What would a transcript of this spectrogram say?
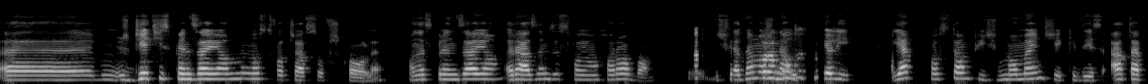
E, Dzieci spędzają mnóstwo czasu w szkole. One spędzają razem ze swoją chorobą. Świadomość nauczycieli, jak postąpić w momencie, kiedy jest atak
